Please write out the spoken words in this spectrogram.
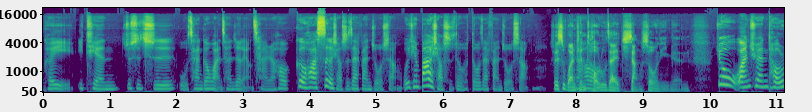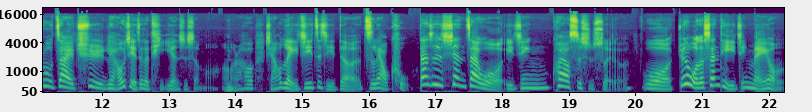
可以一天就是吃。吃午餐跟晚餐这两餐，然后各花四个小时在饭桌上，我一天八个小时都都在饭桌上，所以是完全投入在享受里面。就完全投入在去了解这个体验是什么，嗯嗯然后想要累积自己的资料库。但是现在我已经快要四十岁了，我觉得我的身体已经没有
